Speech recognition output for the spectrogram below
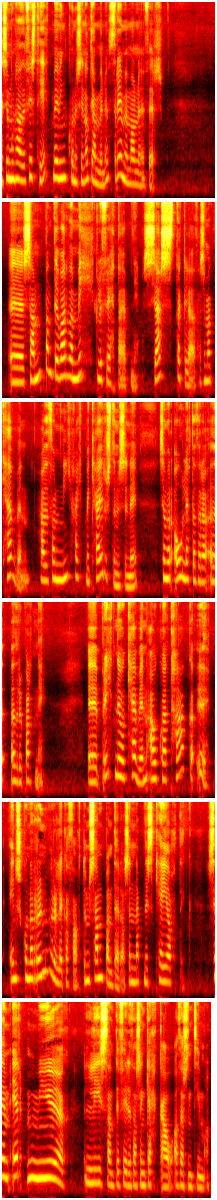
sem hún hafði fyrst hitt með vinkonu sín á djamminu þrejum mánuðum fyrr. Uh, sambandi var það miklu fréttaefni, sérstaklega þar sem að Kevin hafði þá nýhætt með kærustunni sinni sem var óletta þeirra öðru barni. Uh, Britney og Kevin ákvaða að taka upp eins konar raunveruleika þátt um sambandera sem nefnist Chaotic sem er mjög lýsandi fyrir það sem gekk á á þessum tíma.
